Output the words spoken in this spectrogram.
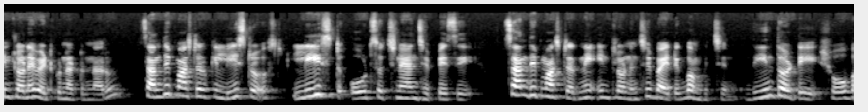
ఇంట్లోనే పెట్టుకున్నట్టున్నారు. సందీప్ మాస్టర్కి లీస్ట్ లీస్ట్ ఓట్స్ వచ్చినాయని చెప్పేసి సందీప్ మాస్టర్ని ఇంట్లో నుంచి బయటకు పంపించింది. దీంతో శోభ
